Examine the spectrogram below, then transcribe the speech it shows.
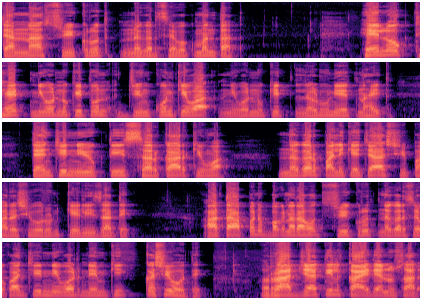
त्यांना स्वीकृत नगरसेवक म्हणतात. हे लोक थेट निवडणुकीतून जिंकून किंवा निवडणुकीत लढून येत नाहीत. त्यांची नियुक्ती सरकार किंवा नगरपालिकेच्या शिफारशीवरून केली जाते. आता आपण बघणार आहोत स्वीकृत नगरसेवकांची निवड नेमकी कशी होते. राज्यातील कायद्यानुसार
